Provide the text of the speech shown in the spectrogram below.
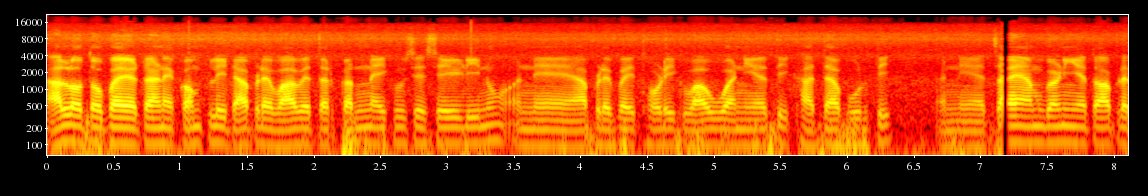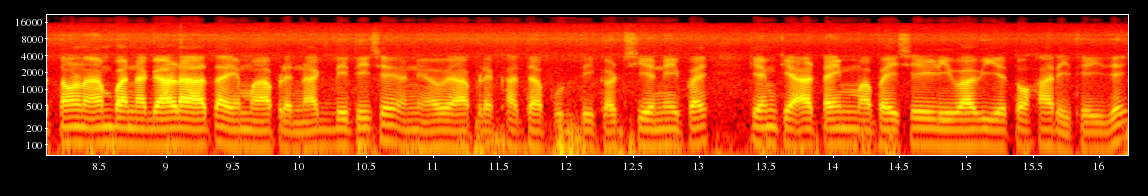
હાલો તો ભાઈ અટાણે કમ્પ્લીટ આપણે વાવેતર કરી નાખ્યું છે શેરડીનું અને આપણે ભાઈ થોડીક વાવવાની હતી ખાધા પૂરતી. અને ચાય આમ ગણીએ તો આપણે ત્રણ આંબાના ગાળા હતા, એમાં આપણે નાખી દીધી છે અને હવે આપણે ખાધા પૂરતી કટશીએ નહીં ભાઈ. કેમ કે આ ટાઈમમાં ભાઈ શેરડી વાવીએ તો સારી થઈ જાય.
